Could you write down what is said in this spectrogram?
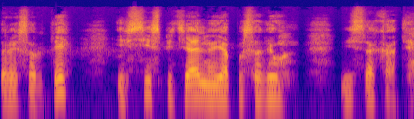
Три сорти. І всі спеціально я посадив від сакати.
